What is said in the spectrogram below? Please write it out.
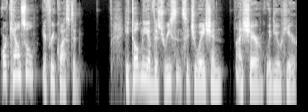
or counsel if requested. He told me of this recent situation I share with you here.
